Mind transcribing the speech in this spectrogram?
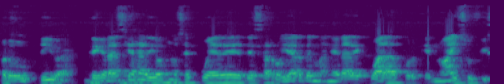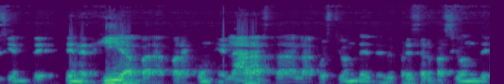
productiva, de gracias a Dios, no se puede desarrollar de manera adecuada porque no hay suficiente energía para, para congelar hasta la cuestión de, de preservación de,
